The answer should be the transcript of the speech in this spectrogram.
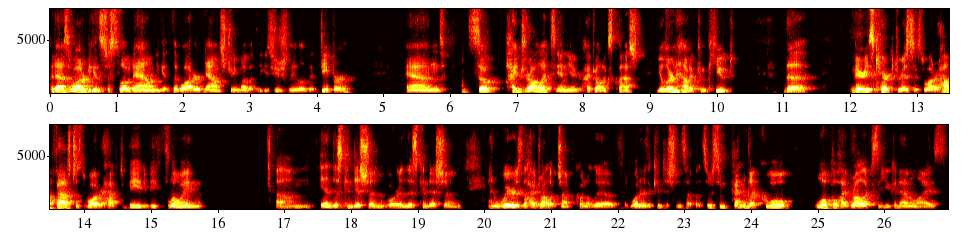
But as the water begins to slow down, you get the water downstream of it that is usually a little bit deeper. And so hydraulics in your hydraulics class, you learn how to compute the various characteristics of water. How fast does water have to be to be flowing um, in this condition or in this condition? And where is the hydraulic jump going to live? What are the conditions of it? So there's some kind of like cool local hydraulics that you can analyze.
